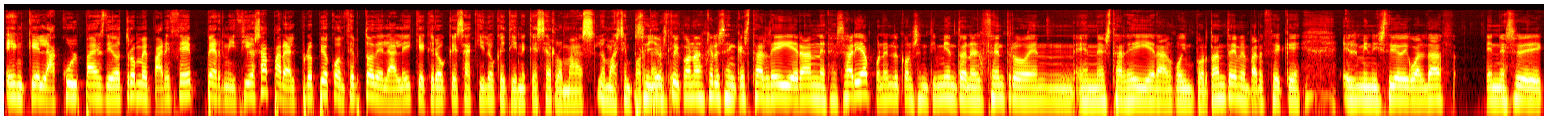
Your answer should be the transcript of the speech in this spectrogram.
en que la culpa es de otro me parece perniciosa para el propio concepto de la ley, que creo que es aquí lo que tiene que ser lo más, lo más importante. Sí, yo estoy con Ángeles en que esta ley era necesaria, poner el consentimiento en el centro en, en esta ley era algo importante. Me parece que el Ministerio de Igualdad en ese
